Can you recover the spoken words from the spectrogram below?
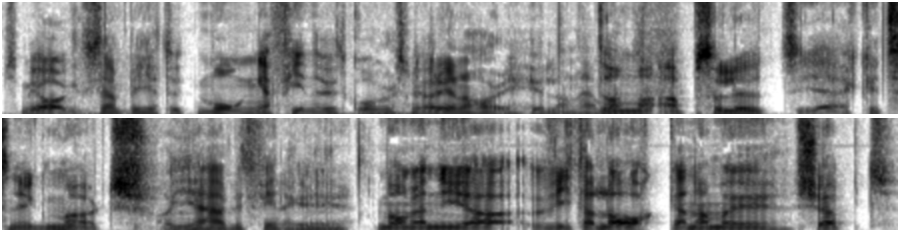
som jag till exempel gett ut många fina utgåvor som jag redan har i hyllan hemma. De har absolut jäkligt snygg merch. har jävligt fina Mm. grejer. Många nya vita lakan har man ju köpt.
